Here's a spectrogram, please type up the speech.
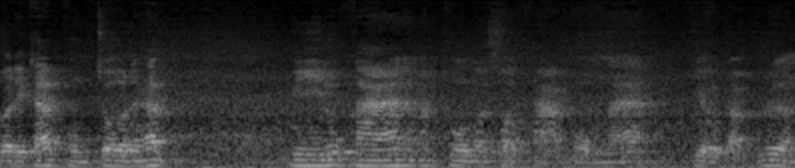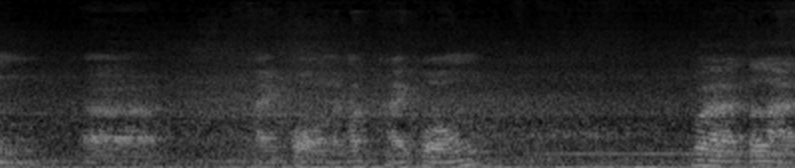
สวัสดีครับ ผมโจนะครับ มีลูกค้านะครับโทรมาสอบถามผมนะ เกี่ยวกับเรื่องอขายของนะครับ ขายของ ว่าตลาด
